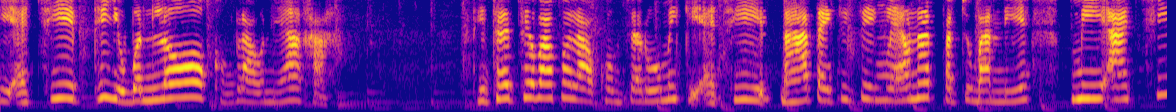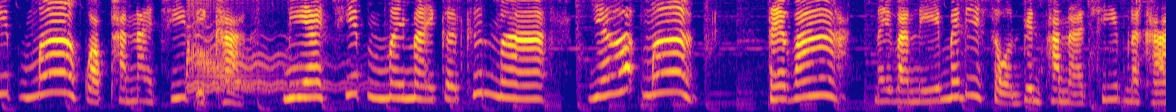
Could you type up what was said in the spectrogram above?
กี่อาชีพที่อยู่บนโลกของเราเนี้ยค่ะที่เชื่อเชื่อว่าพวกเราคงจะรู้ไม่กี่อาชีพนะคะแต่จริง ๆ แล้วนะปัจจุบันนี้มีอาชีพมากกว่าพันอาชีพอีกค่ะ มีอาชีพใหม่ ๆ เกิดขึ้นมา เยอะมาก แต่ว่าในวันนี้ไม่ได้สอนเป็นพันอาชีพนะคะ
